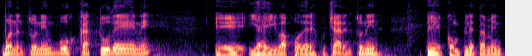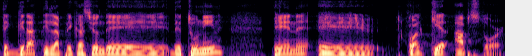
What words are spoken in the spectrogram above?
Bueno, en TuneIn busca tu DN eh, y ahí va a poder escuchar en TuneIn. eh, completamente gratis la aplicación de, de TuneIn en eh, cualquier App Store.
